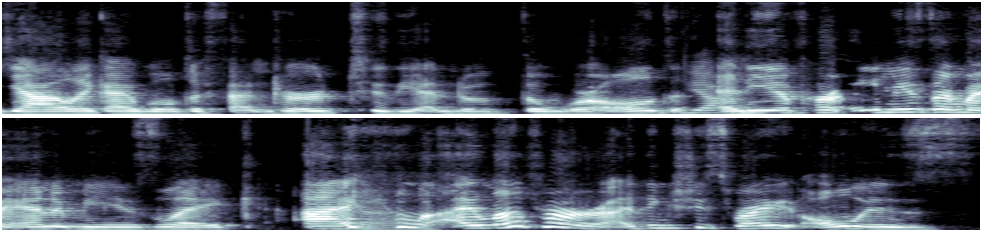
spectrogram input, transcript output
yeah like i will defend her to the end of the world Yeah. any of her enemies are my enemies like i Yeah. i love her i think she's right always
